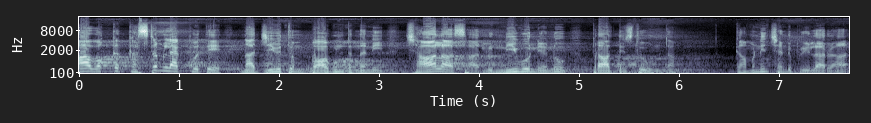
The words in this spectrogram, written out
ఆ ఒక్క కష్టం లేకపోతే నా జీవితం బాగుంటుందని చాలాసార్లు నీవు నేను ప్రార్థిస్తూ ఉంటాం. గమనించండి ప్రియులారా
